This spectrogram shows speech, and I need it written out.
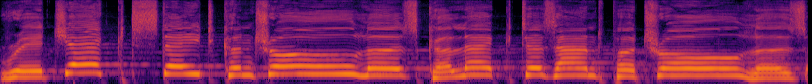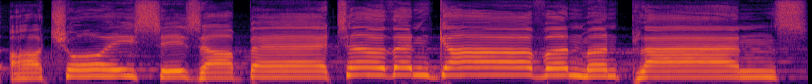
Reject state controllers, collectors, and patrollers. Our choices are better than government plans.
